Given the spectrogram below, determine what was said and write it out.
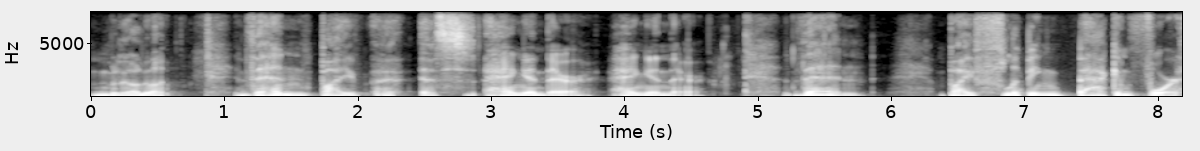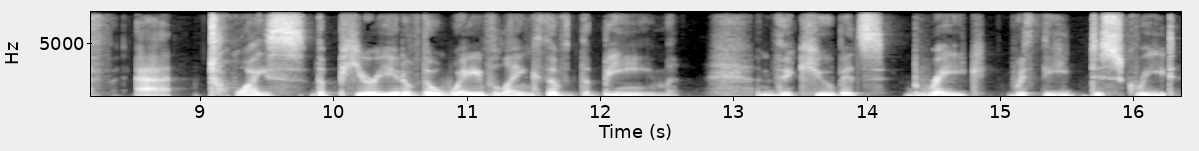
blah, blah, then by uh, hang in there, hang in there. Then by flipping back and forth at twice the period of the wavelength of the beam. The qubits break with the discrete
